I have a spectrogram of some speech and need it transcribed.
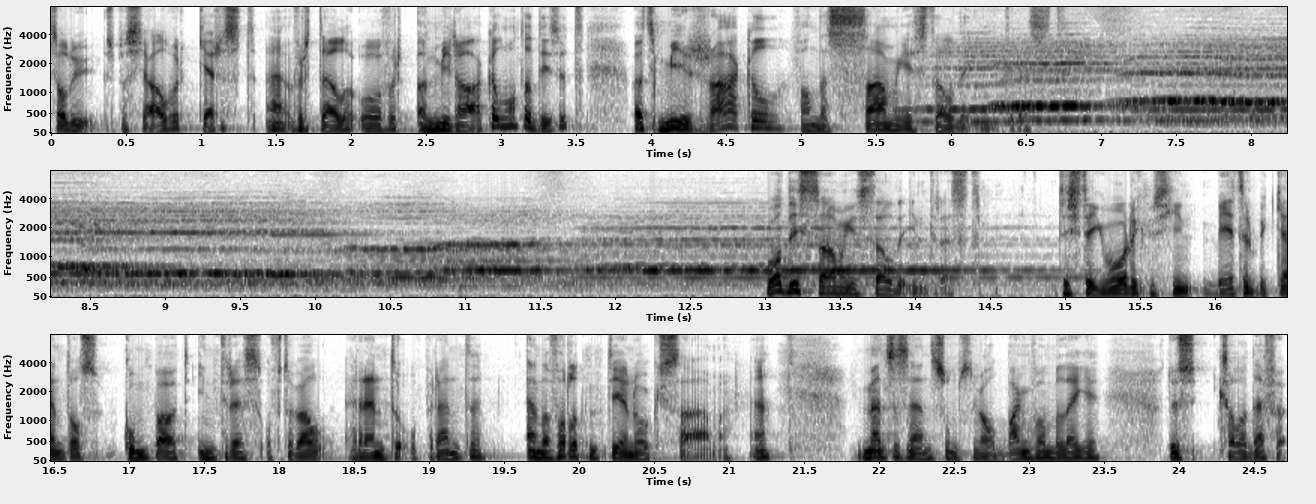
zal u speciaal voor kerst hè, vertellen over een mirakel, want dat is het. Het mirakel van de samengestelde interest. Wat is samengestelde interest? Het is tegenwoordig misschien beter bekend als compound interest, oftewel rente op rente. En dan valt het meteen ook samen. Hè. Mensen zijn soms nogal bang van beleggen, dus ik zal het even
